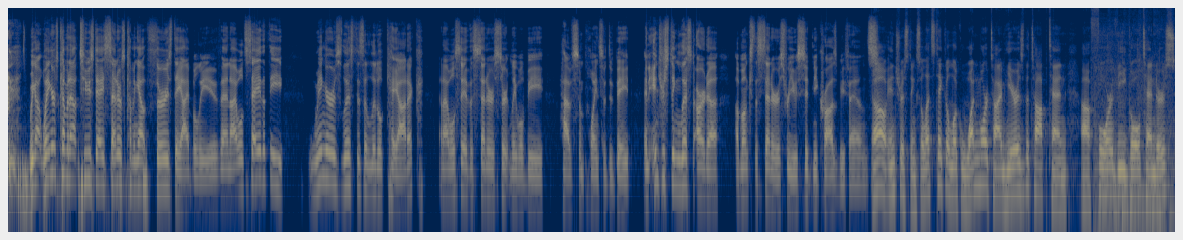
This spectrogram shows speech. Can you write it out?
we got wingers coming out Tuesday, centers coming out Thursday, I believe. And I will say that the wingers list is a little chaotic. And I will say the centers certainly will be have some points of debate. An interesting list, Arda, amongst the centers for you Sidney Crosby fans. Oh, interesting. So let's take a look one more time. Here is the top 10 uh, for the goaltenders.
